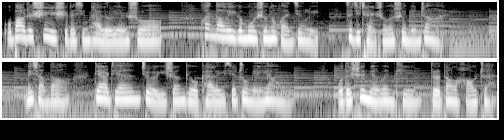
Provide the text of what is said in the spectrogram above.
我抱着试一试的心态留言说：“换到了一个陌生的环境里，自己产生了睡眠障碍。”没想到第二天就有医生给我开了一些助眠药物，我的睡眠问题得到了好转。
